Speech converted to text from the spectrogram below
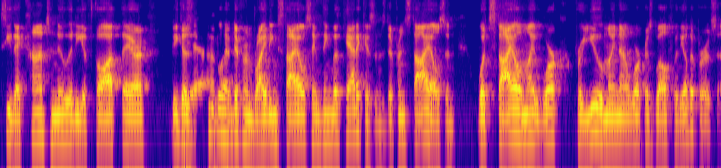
See that continuity of thought there because yeah. people have different writing styles. Same thing with catechisms, different styles, and what style might work for you might not work as well for the other person.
